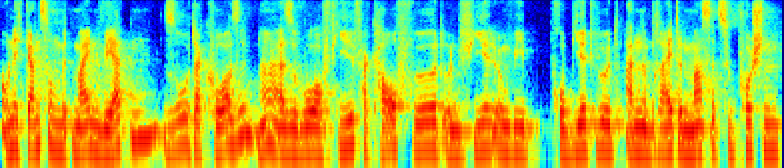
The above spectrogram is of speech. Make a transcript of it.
auch nicht ganz so mit meinen Werten so d'accord sind, ne? also wo auch viel verkauft wird und viel irgendwie probiert wird, an eine breite Masse zu pushen,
